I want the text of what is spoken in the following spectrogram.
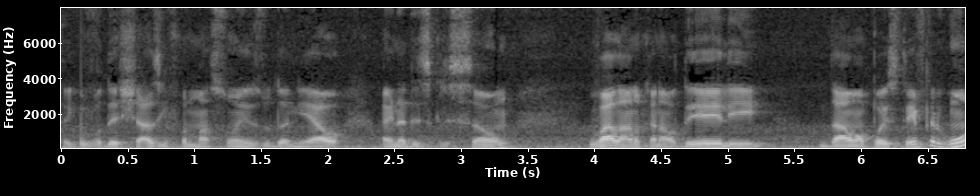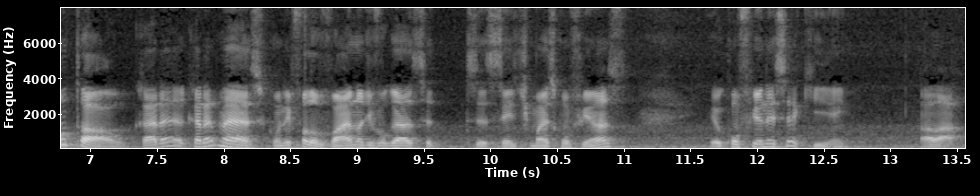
tem que eu vou deixar as informações do Daniel aí na descrição. vai lá no canal dele, dá um apoio. Se tem pergunta, ó, o cara é, o cara é mestre. Quando ele falou, vai no advogado, você, você sente mais confiança. Eu confio nesse aqui, hein? Olha lá.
